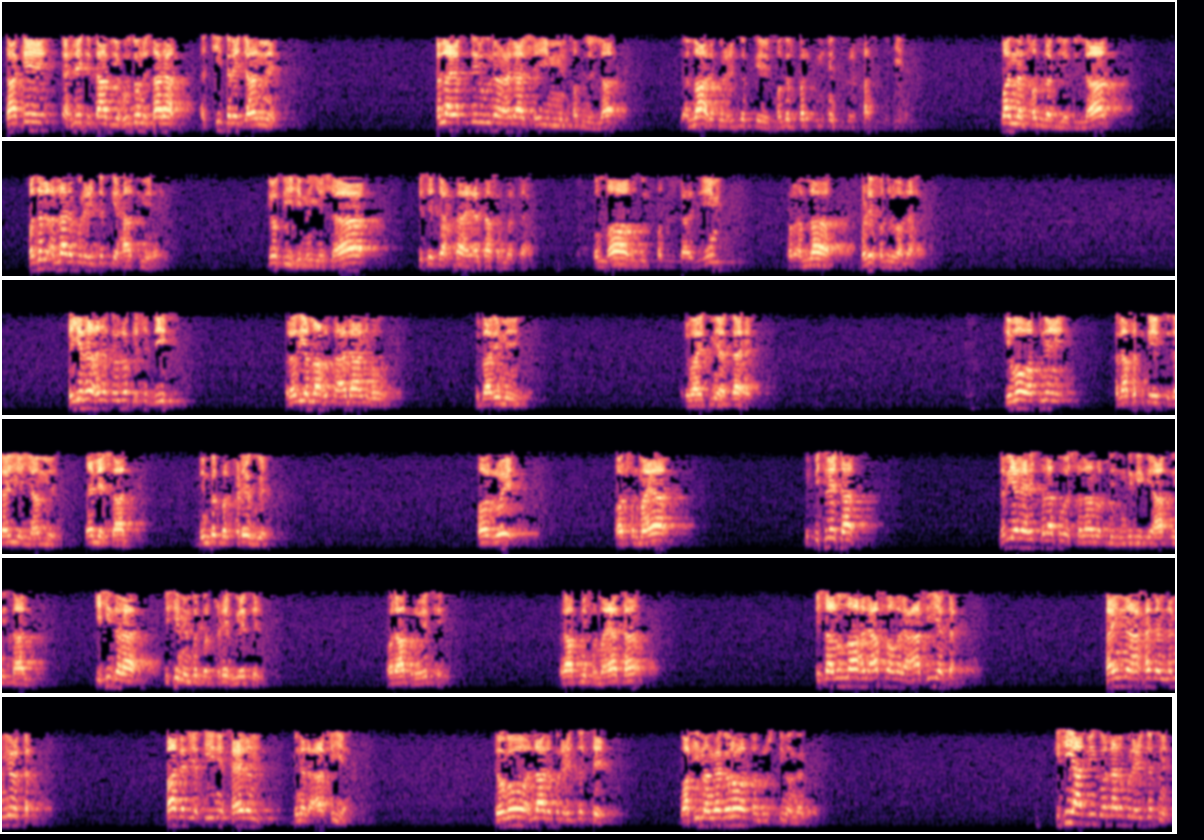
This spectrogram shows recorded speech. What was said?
تاکہ اہل کتاب یہود و نصارہ اچھی طرح جان لیں۔ اللہ يقدرون على شيء من فضل الله کہ اللہ رب العزت کے فضل پر انہیں قدرت حاصل نہیں ہے۔ وَأَنَّ الْفَضْلَ بِيَدِ اللَّهِ۔ فضل اللہ رب العزت کے ہاتھ میں ہے۔ جو سی ہی میشا جسے چاہتا ہے عطا فرماتا ہے۔ اللہ الفضل العظیم۔ اور اللہ بڑے فضل والا ہے۔ سیدنا حضرت اللہ کے صدیق رضی اللہ تعالی عنہ کے بارے میں روایت میں آتا ہے کہ وہ اپنے خلافت کے ابتدائی ایام میں پہلے سال ممبر پر کھڑے ہوئے اور روئے اور فرمایا کہ پچھلے سال نبی علیہ سلاط والسلام اپنی زندگی کے آخری سال اسی طرح اسی ممبر پر کھڑے ہوئے تھے اور آپ روئے تھے اور آپ نے فرمایا تھا، اسأل الله العفو والعافية فإن أحدا لم يعتق، بعد اليقين خيرا من العافية لوگوں اللہ رب العزت سے معافی مانگا کرو اور تندرستی مانگا کرو۔ کسی آدمی کو اللہ رب العزت نے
